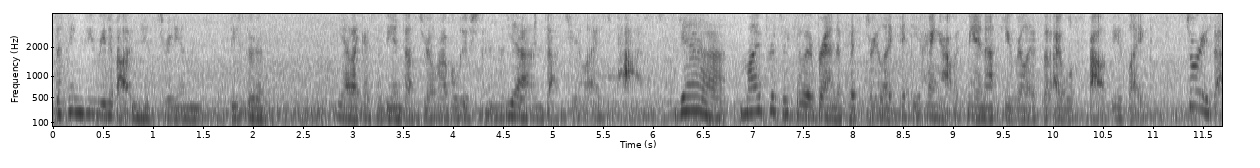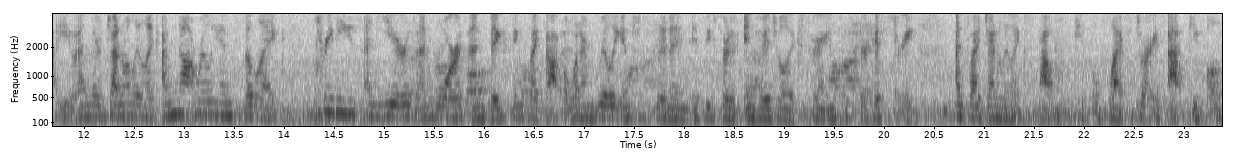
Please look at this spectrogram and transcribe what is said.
the things you read about in history and these sort of yeah, like I said, the Industrial Revolution and this Yeah. sort of industrialized past. Yeah. My particular brand of history, like if you hang out with me enough, you realize that I will spout these like stories at you, and they're generally like I'm not really into the like treaties and years and wars and big things like that. But what I'm really interested in is these sort of individual experiences through history, and so I generally like spout people's life stories at people.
